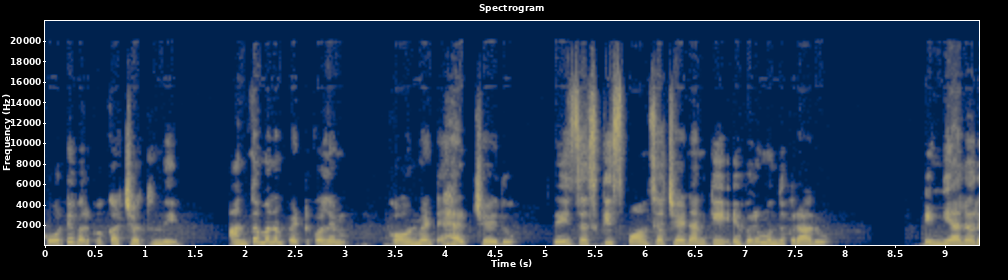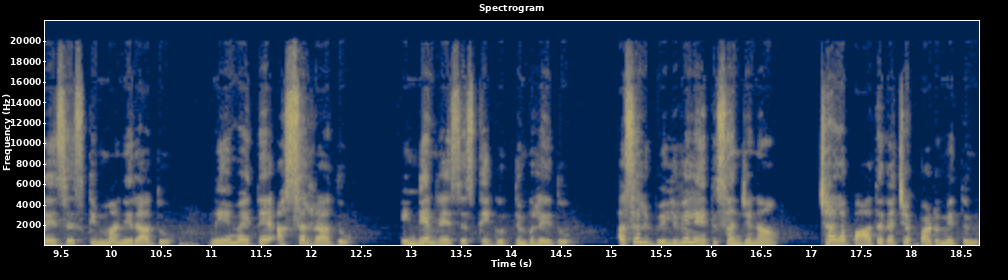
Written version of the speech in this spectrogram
కోటి వరకు ఖర్చు అవుతుంది అంత మనం పెట్టుకోలేం. గవర్నమెంట్ హెల్ప్ చేయదు. రేసెస్కి స్పాన్సర్ చేయడానికి ఎవరు ముందుకు రారు? ఇండియాలో రేసెస్కి మనీ రాదు. నేమ్ అయితే అస్సలు రాదు. ఇండియన్ రేసెస్కి గుర్తింపు లేదు. అసలు విలువే లేదు సంజన. చాలా బాధగా చెప్పాడు మిథున్.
